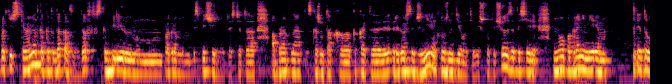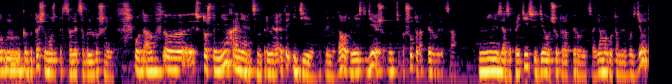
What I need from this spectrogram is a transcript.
практический момент, как это доказывать, да, в скомпилируемом программном обеспечении, то есть это обратная, скажем так, э, какая-то реверс инжиниринг нужно делать или что-то еще из этой серии, но, по крайней мере, это как бы точно может представлять собой нарушение. Вот, а э, то, что не охраняется, например, это идея. Например, да, вот у меня есть идея, ну, типа шутер от первого лица. Мне нельзя запретить сделать шутер от первого лица. Я могу там любой сделать.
